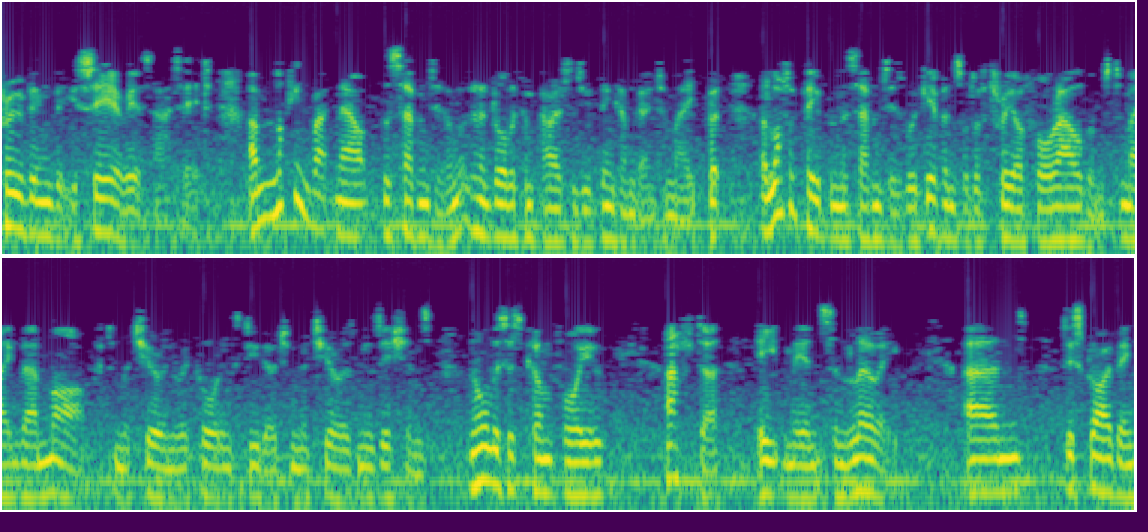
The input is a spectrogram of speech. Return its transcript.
proving that you're serious at it. I'm looking back now at the 70s. I'm not going to draw the comparisons you think I'm going to make, but a lot of people in the 70s were given sort of three or four albums to make their mark, to mature in the recording studio, to mature as musicians. And all this has come for you after Eat Me in St. Louis. And describing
